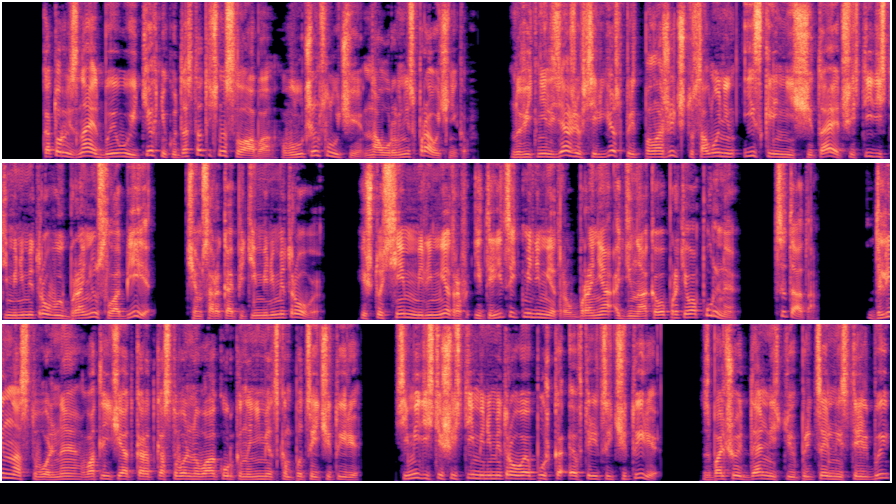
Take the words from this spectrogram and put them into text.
который знает боевую технику достаточно слабо, в лучшем случае на уровне справочников. Но ведь нельзя же всерьез предположить, что Солонин искренне считает 60-миллиметровую броню слабее, чем 45-миллиметровую, и что 7 мм и 30 мм броня одинаково противопульная. Цитата. Длинноствольная, в отличие от короткоствольного окурка на немецком ПЦ-4, 76-миллиметровая пушка F-34 с большой дальностью прицельной стрельбы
